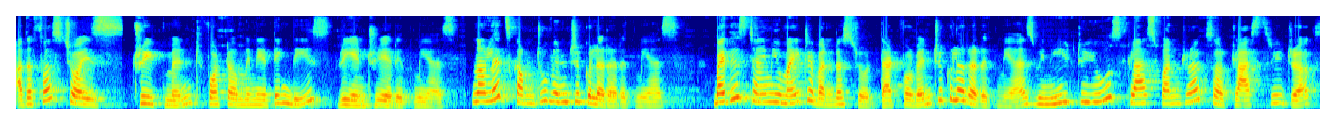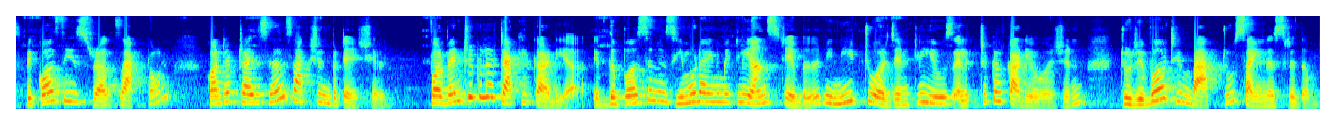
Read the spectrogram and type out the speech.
are the first choice treatment for terminating these reentry arrhythmias. Now let's come to ventricular arrhythmias. By this time you might have understood that for ventricular arrhythmias we need to use class 1 drugs or class 3 drugs because these drugs act on contractile cells action potential. For ventricular tachycardia, if the person is hemodynamically unstable, we need to urgently use electrical cardioversion to revert him back to sinus rhythm.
